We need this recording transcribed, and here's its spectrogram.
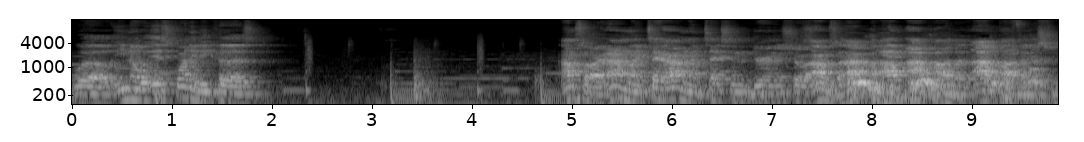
Well, you know, it's funny because I'm sorry. I don't like te- I don't like texting during the show. I'm sorry. I, I, I, I apologize. I apologize.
